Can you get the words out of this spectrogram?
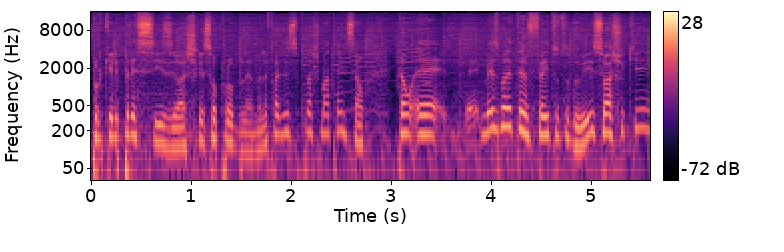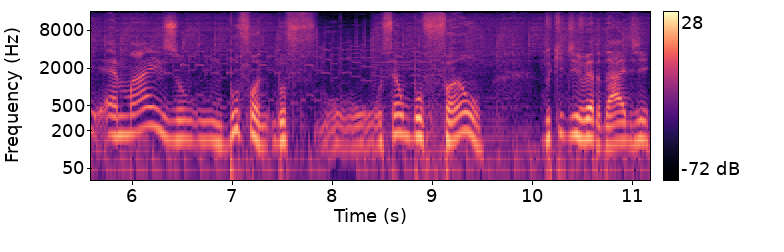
porque ele precisa, eu acho que esse é o problema. Ele faz isso para chamar atenção. Então, é, é, mesmo ele ter feito tudo isso, eu acho que é mais um, um bufon, buf, um, ser um bufão do que de verdade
